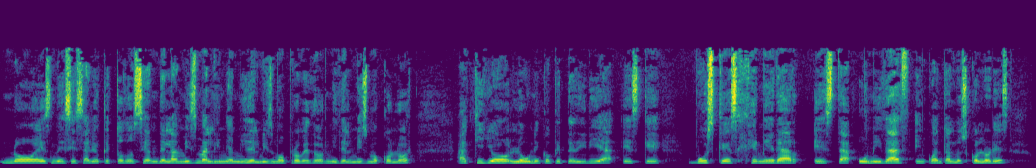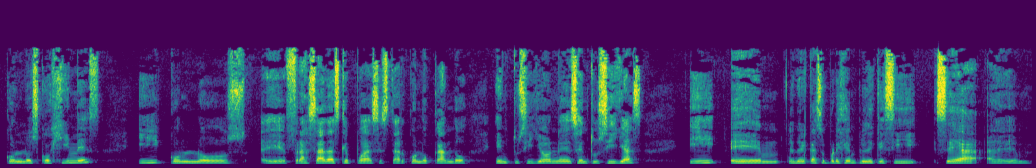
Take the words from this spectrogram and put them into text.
no es necesario que todos sean de la misma línea, ni del mismo proveedor, ni del mismo color. Aquí yo lo único que te diría es que busques generar esta unidad en cuanto a los colores con los cojines y con los eh, frazadas que puedas estar colocando en tus sillones, en tus sillas. Y em, en el caso, por ejemplo, de que sí sea em,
